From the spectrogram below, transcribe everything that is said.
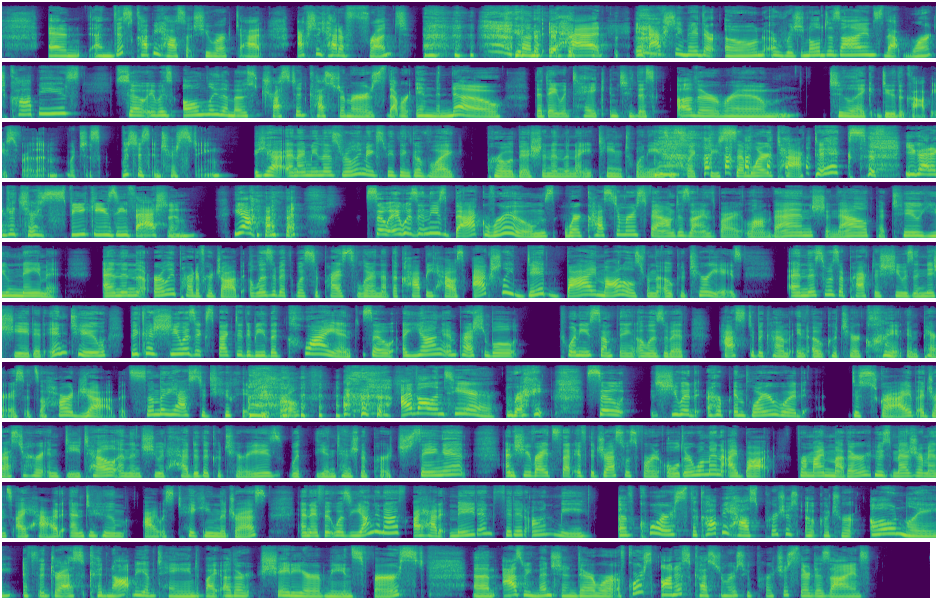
And and this copy house that she worked at actually had a front. um, it had it actually made their own original designs that weren't copies. So it was only the most trusted customers that were in the know that they would take into this other room to like do the copies for them, which is which is interesting. Yeah, and I mean this really makes me think of like prohibition in the 1920s. It's like these similar tactics. You got to get your speakeasy fashion. Yeah. so it was in these back rooms where customers found designs by Lanvin, Chanel, Patou, you name it. And in the early part of her job, Elizabeth was surprised to learn that the copy house actually did buy models from the haute couturiers. And this was a practice she was initiated into because she was expected to be the client. So a young, impressionable 20 something Elizabeth has to become an haute couture client in Paris. It's a hard job, but somebody has to do it, April. I volunteer. Right. So she would, her employer would describe a dress to her in detail, and then she would head to the couturiers with the intention of purchasing it. And she writes that if the dress was for an older woman, I bought for my mother, whose measurements I had and to whom I was taking the dress. And if it was young enough, I had it made and fitted on me. Of course, the copy house purchased haute couture only if the dress could not be obtained by other shadier means first. Um, as we mentioned, there were, of course, honest customers who purchased their designs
